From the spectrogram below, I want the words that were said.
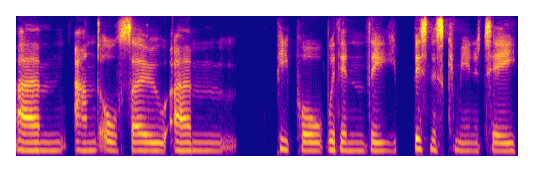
um, and also um, people within the business community,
